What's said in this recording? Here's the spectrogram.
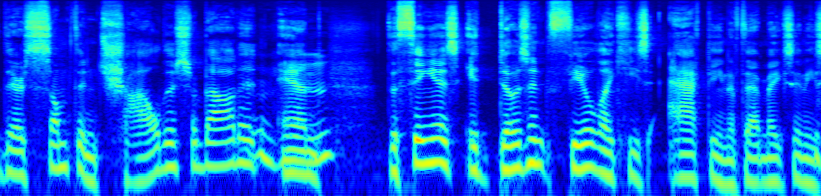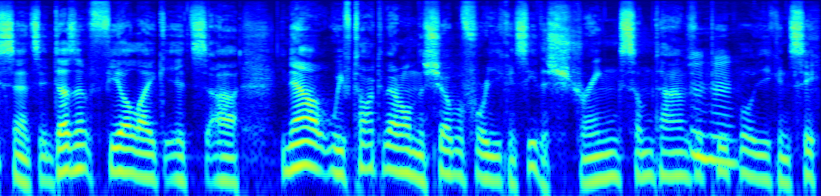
There's something childish about it, Mm-hmm. and the thing is, it doesn't feel like he's acting. If that makes any sense, it doesn't feel like it's. Uh, now we've talked about on the show before. You can see the string sometimes with people. You can see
